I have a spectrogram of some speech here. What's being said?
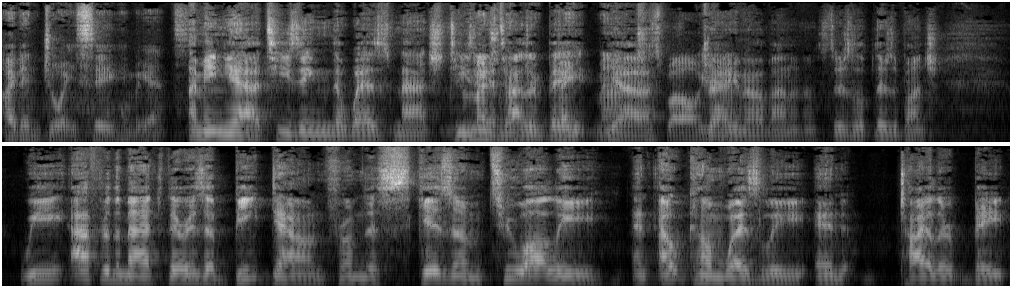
I'd enjoy seeing him against. I mean, yeah, teasing the Wes match, teasing the Tyler Bate Bate match yeah, as well, yeah. dragging up. I don't know. There's a, there's a bunch. We after the match, there is a beatdown from the Schism to Ali, and out come Wesley and Tyler Bate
